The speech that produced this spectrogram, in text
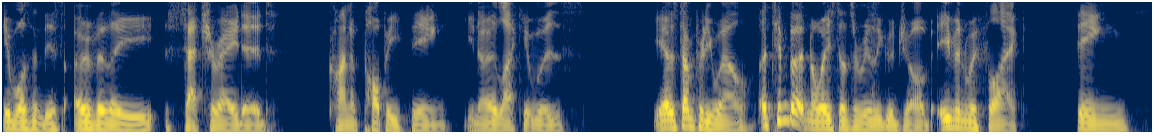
it wasn't this overly saturated kind of poppy thing, you know, like it was yeah, it was done pretty well. Uh, Tim Burton always does a really good job, even with like things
